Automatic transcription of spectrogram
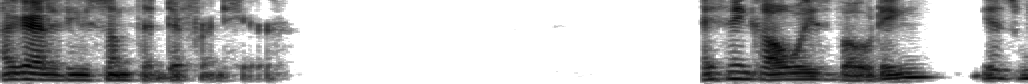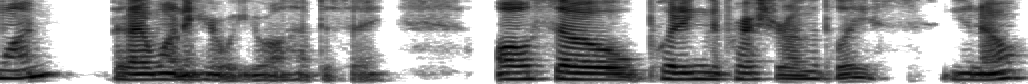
I got to do something different here. Think always voting is one, but I want to hear what you all have to say. Also, putting the pressure on the police, you know,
